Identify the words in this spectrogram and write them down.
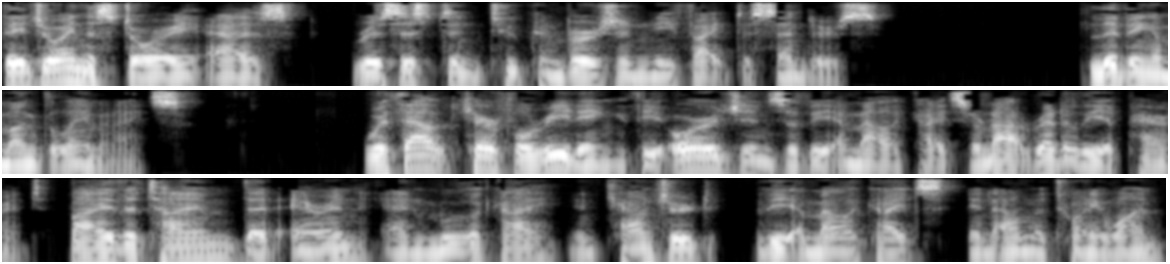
They join the story as resistant to conversion Nephite descenders living among the Lamanites. Without careful reading, the origins of the Amalekites are not readily apparent. By the time that Aaron and Muloki encountered the Amalekites in Alma 21,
